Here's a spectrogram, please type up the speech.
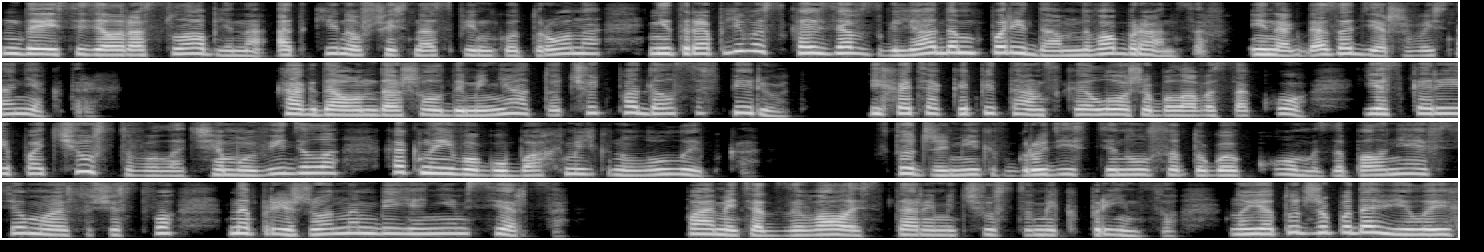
Дэй сидел расслабленно, откинувшись на спинку трона, неторопливо скользя взглядом по рядам новобранцев, иногда задерживаясь на некоторых. Когда он дошел до меня, то чуть подался вперед. И хотя капитанская ложа была высоко, я скорее почувствовала, чем увидела, как на его губах мелькнула улыбка. В тот же миг в груди стянулся тугой ком, заполняя все мое существо напряженным биением сердца. Память отзывалась старыми чувствами к принцу, но я тут же подавила их,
